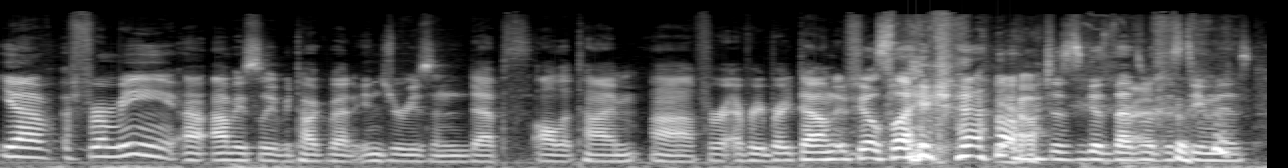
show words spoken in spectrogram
Yeah, for me, uh, obviously we talk about injuries and depth all the time. Uh, for every breakdown, it feels like, yeah. just because that's what this team is.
